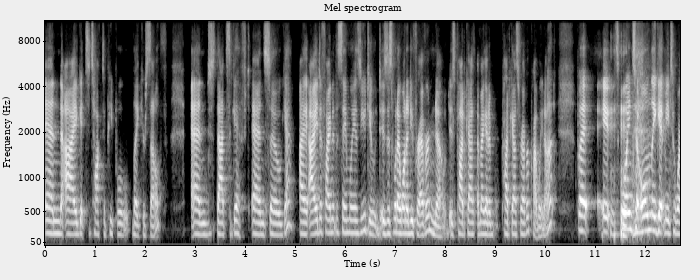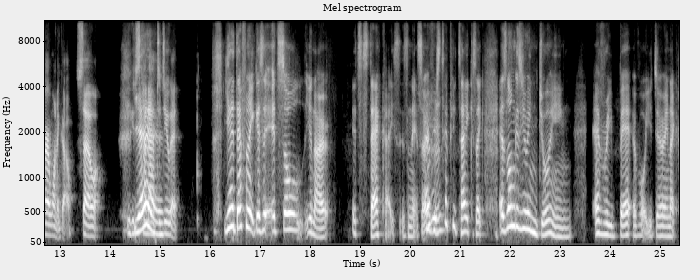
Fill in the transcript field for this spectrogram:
and I get to talk to people like yourself. And that's a gift. And so, yeah, I, I define it the same way as you do. Is this what I want to do forever? No. Is podcast, am I going to podcast forever? Probably not. But it's going to only get me to where I want to go. So you just kind of have to do it. Yeah definitely because it, it's all you know it's a staircase isn't it? So every Mhm. step you take is like as long as you're enjoying every bit of what you're doing like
